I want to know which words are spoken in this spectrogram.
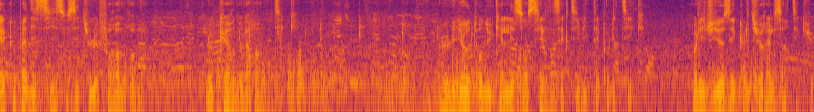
Quelques pas d'ici se situe le Forum romain, le cœur de la Rome antique. Le lieu autour duquel l'essentiel des activités politiques, religieuses et culturelles s'articulent.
